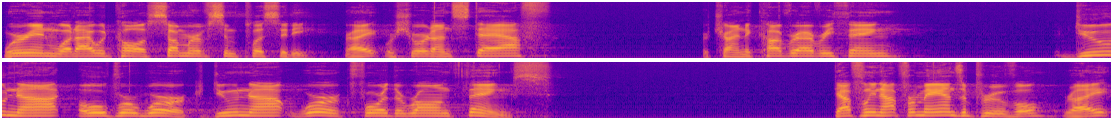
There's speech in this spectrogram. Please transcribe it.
We're in what I would call a summer of simplicity, right? We're short on staff, we're trying to cover everything. Do not overwork, do not work for the wrong things. Definitely not for man's approval, right?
